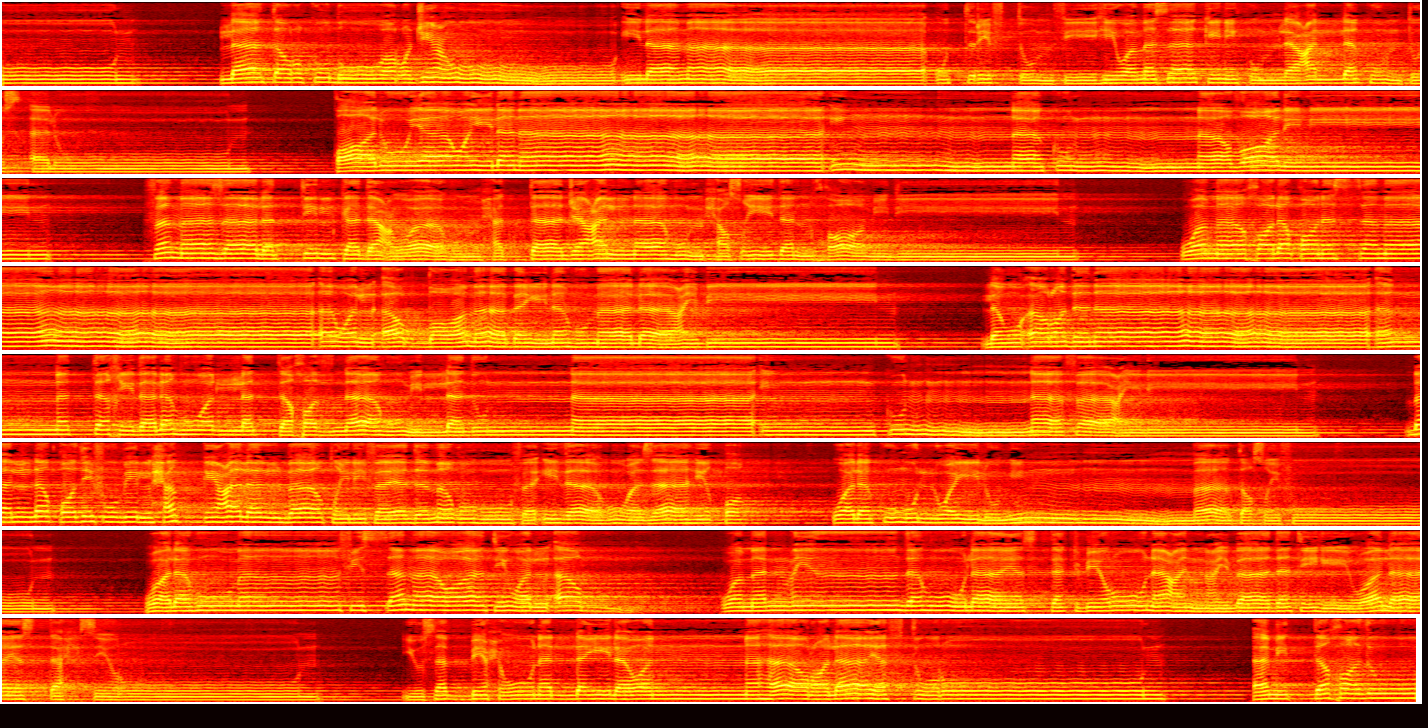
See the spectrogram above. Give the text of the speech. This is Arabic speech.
لا تركضوا وارجعوا إلى ما أترفتم فيه ومساكنكم لعلكم تسألون. قالوا يا ويلنا إنا كنا ظالمين. فما زالت تلك دعواهم حتى جعلناهم حصيدا خامدين. وما خلقنا السماء والأرض وما بينهما لاعبين. لو أردنا أن نتخذ لهوا لاتخذناه من لدنا إن كنا فاعلين. بل نقذف بالحق على الباطل فيدمغه فإذا هو زاهق. ولكم الويل مما تصفون. وله من في السماوات والأرض ومن عنده لا يستكبرون عن عبادته ولا يستحسرون. يسبحون الليل والنهار لا يفترون. أم اتخذوا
